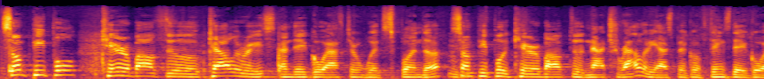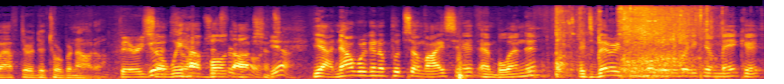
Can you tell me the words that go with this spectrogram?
some people care about the calories and they go after with Splenda. Mm-hmm. Some people care about the naturality aspect of things. They go after the turbinado. Very good. So we So have both for both, options. yeah. Yeah, now we're gonna put some ice in it and blend it. It's very simple, anybody can make it.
